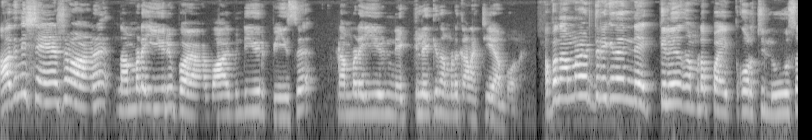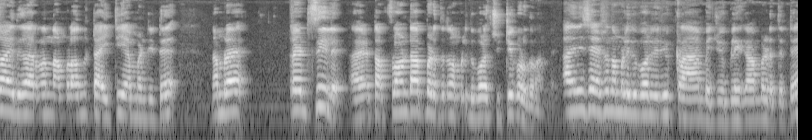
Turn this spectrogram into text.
അതിനുശേഷമാണ് നമ്മുടെ ഈ ഒരു വാൽവിന്റെ ഈ ഒരു പീസ് നമ്മുടെ ഈ ഒരു നെക്കിലേക്ക് നമ്മൾ കണക്ട് ചെയ്യാൻ പോകുന്നത്. അപ്പൊ നമ്മൾ എടുത്തിരിക്കുന്ന നെക്കിൽ നമ്മുടെ പൈപ്പ് കുറച്ച് ലൂസ് ആയത് കാരണം നമ്മളൊന്ന് ടൈറ്റ് ചെയ്യാൻ വേണ്ടിയിട്ട് നമ്മുടെ ത്രെഡ് സീൽ അതായത് ടഫ്ലോൺ ടാപ്പ് എടുത്തിട്ട് നമ്മൾ ഇതുപോലെ ചുറ്റി കൊടുക്കുന്നുണ്ട്. അതിനുശേഷം നമ്മൾ ഇതുപോലെ ഒരു ക്ലാമ്പ് ജൂബിലി ക്ലാമ്പ് എടുത്തിട്ട്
